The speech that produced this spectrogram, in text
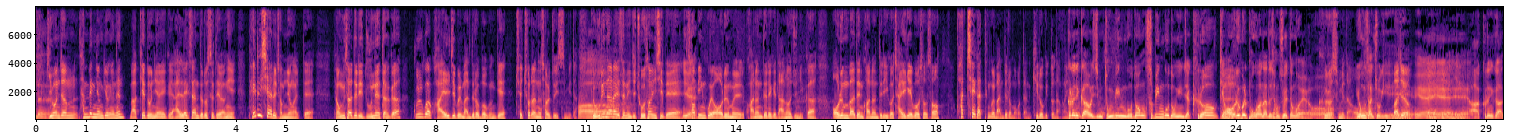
네. 기원전 300년 경에는 마케도니아의 그 알렉산드로스 대왕이 페르시아를 점령할 때 병사들이 눈에다가 꿀과 과일즙을 만들어 먹은 게 최초라는 설도 있습니다. 아. 그 우리나라에서는 이제 조선 시대 예. 서빙고의 얼음을 관원들에게 나눠주니까 얼음 받은 관원들이 이거 잘게 벗어서 화채 같은 걸 만들어 먹었다는 기록이 또 남아요. 그러니까 지금 동빙고동, 서빙고동이 이제 그렇게 네. 얼음을 보관하던 장소였던 거예요. 그렇습니다. 용산 쪽이. 맞아요. 예, 예, 예, 예. 예. 아, 그러니까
